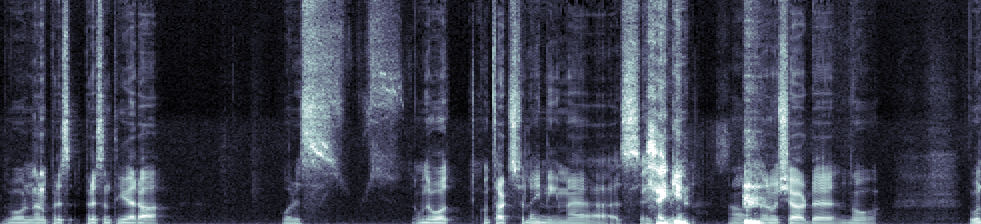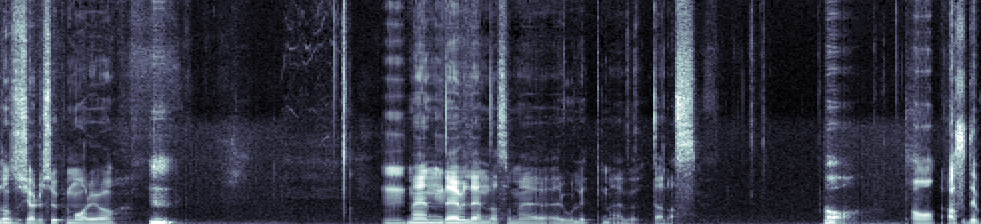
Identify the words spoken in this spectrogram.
Det var väl när de pres presenterade, var det, om det var kontraktsförlängning med. Seguin. Ja, när de körde nå det var de som körde Super Mario. Mm. Mm. Men det är väl det enda som är roligt med Dallas. Ja. Ja, alltså det,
